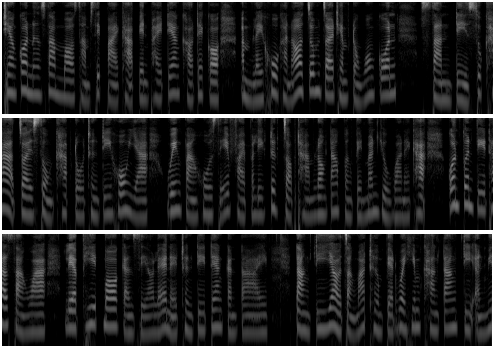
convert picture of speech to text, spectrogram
เที่ยงก้อนหนึ่งซ้ำม30ปลายค่ะ เป็นภัยเตี้ยงเขาได้ก็อำไลคู่ค่ะเนาะจุ่มจอยเทียมตรงวงกลมสันดีสุขะจอยส่งขับโตถึงที่ห้องยา เว้งปางโฮเซฝ่ายปลิกตึกจอบถามลองตั้งเปิงเป็นมันอยู่ว่าไหนค่ะ ก้นปืนตีถ้าสั่งว่าเลียพีดบ่กันเสียวและไหนถึงตีแต้งกันตาย ต่างตีเย่าจังมาเทิมเปียดไวหิมคางตั้งตีอันมี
